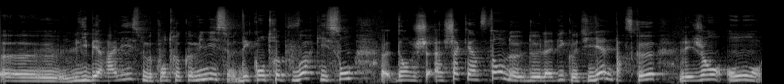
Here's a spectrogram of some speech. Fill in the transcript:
euh, libéralisme contre communisme, des contre-pouvoirs qui sont euh, à chaque instant de, la vie quotidienne parce que les gens ont,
